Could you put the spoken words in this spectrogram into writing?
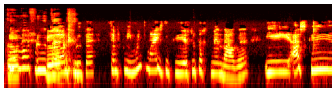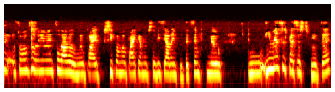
comam fruta. eu adoro fruta. Sempre comi muito mais do que a fruta recomendada e acho que sou uma pessoa minimamente saudável. O meu pai, cresci com o meu pai, que é uma pessoa viciada em fruta, que sempre comeu tipo, imensas peças de fruta.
